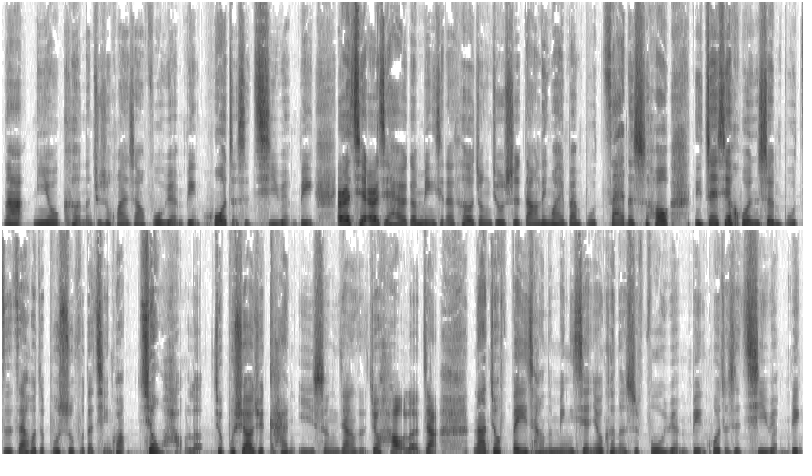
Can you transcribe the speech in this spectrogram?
那你有可能就是患上夫源病或者是妻源病，而且而且还有一个明显的特征，就是当另外一半不在的时候，你这些浑身不自在或者不舒服的情况就好了，就不需要去看医生，这样子就好了，这样那就非常的明显，有可能是夫源病或者是妻源病。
